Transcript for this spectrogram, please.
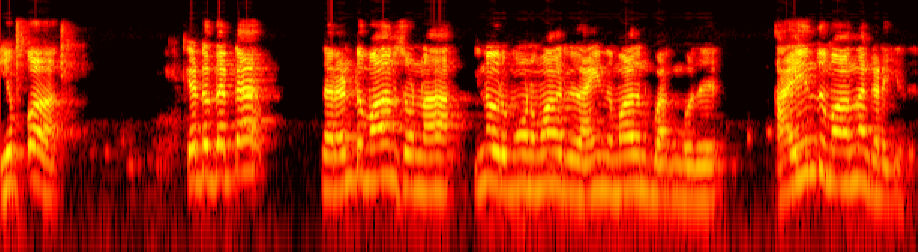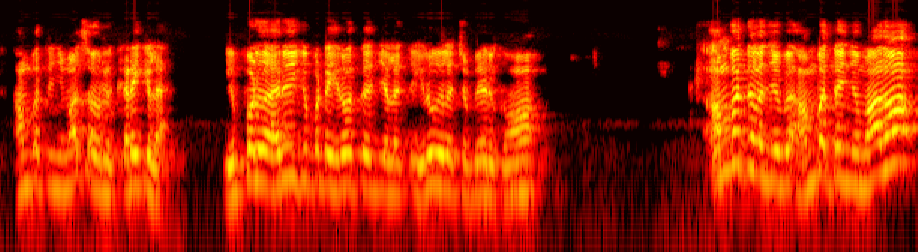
இப்போ கிட்டத்தட்ட இந்த ரெண்டு மாதம் சொன்னா இன்னும் ஒரு மூணு மாதம் இருக்குது ஐந்து மாதம்னு பார்க்கும்போது ஐந்து மாதம் தான் கிடைக்குது. ஐம்பத்தஞ்சு மாசம் அவர்களுக்கு கிடைக்கல. இப்பொழுது அறிவிக்கப்பட்ட இருபத்தஞ்சு லட்சம் இருபது லட்சம் பேருக்கும் ஐம்பத்தஞ்சு ஐம்பத்தஞ்சு மாதம்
